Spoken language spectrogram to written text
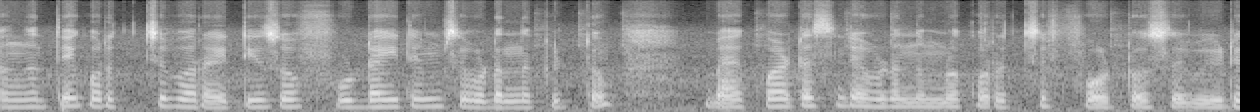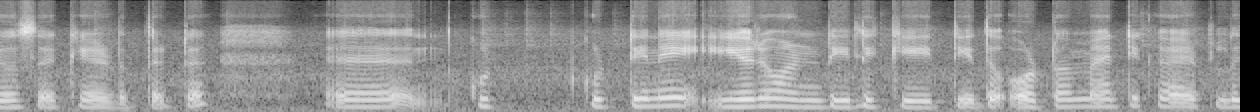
അങ്ങനത്തെ കുറച്ച് വെറൈറ്റീസ് ഓഫ് ഫുഡ് ഐറ്റംസ് ഇവിടെ നിന്ന് കിട്ടും. ബാക്ക് വാട്ടേഴ്സിന്റെ അവിടെ നമ്മൾ കുറച്ച് ഫോട്ടോസ് വീഡിയോസൊക്കെ എടുത്തിട്ട് കുട്ടീനെ ഈ ഒരു വണ്ടിയിൽ കയറ്റി ഇത് ഓട്ടോമാറ്റിക് ആയിട്ടുള്ള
